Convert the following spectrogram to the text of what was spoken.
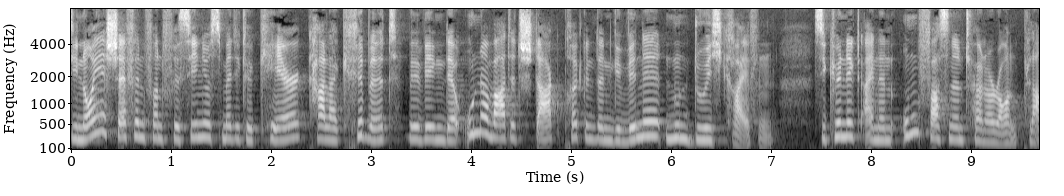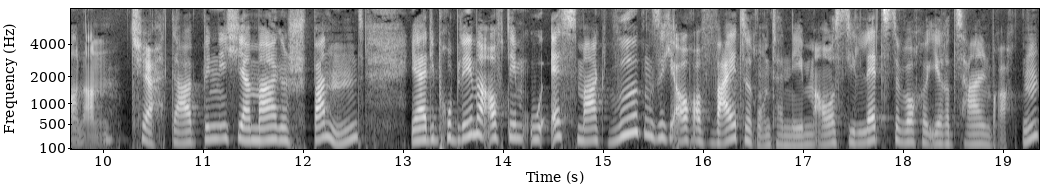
Die neue Chefin von Fresenius Medical Care, Carla Kribbet, will wegen der unerwartet stark bröckelnden Gewinne nun durchgreifen. Sie kündigt einen umfassenden Turnaround-Plan an. Tja, da bin ich ja mal gespannt. Ja, die Probleme auf dem US-Markt wirken sich auch auf weitere Unternehmen aus, die letzte Woche ihre Zahlen brachten.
